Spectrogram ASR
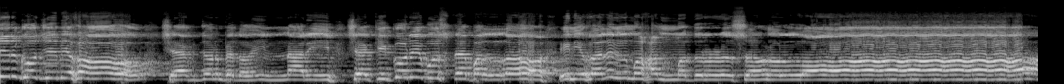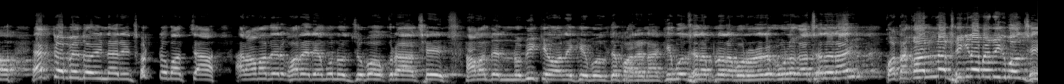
দীর্ঘজীবী হোক। সে একজন বেদহীন নারী, সে কি করে বুঝতে পারল? ইনি হলেন মোহাম্মদুর একটা বেদই নারী, ছোট্ট বাচ্চা, আর আমাদের ঘরের এমনও যুবকরা আছে, আমাদের নবীকে অনেকে বলতে পারে না। কি বলছেন আপনারা বলুন? এরকম লোক আছে না নাই? কথা কন না, ঠিক না বেদিক বলছি।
